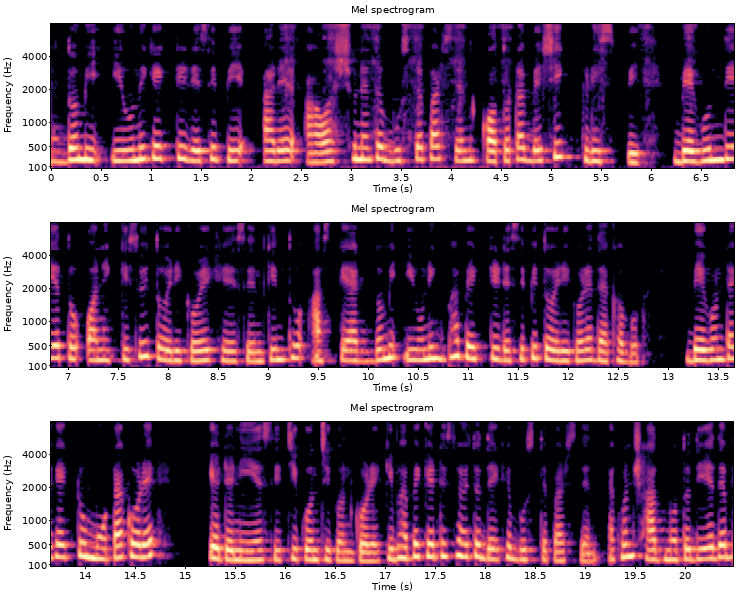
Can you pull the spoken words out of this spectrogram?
একদমই ইউনিক একটি রেসিপি আর এর আওয়াজ শুনে তো বুঝতে পারছেন কতটা বেশি ক্রিস্পি বেগুন দিয়ে তো অনেক কিছুই তৈরি করে খেয়েছেন, কিন্তু আজকে একদমই ইউনিকভাবে একটি রেসিপি তৈরি করে দেখাবো। বেগুনটাকে একটু মোটা করে কেটে নিয়েছি, চিকন চিকন করে। কীভাবে কেটেছি হয়তো দেখে বুঝতে পারছেন। এখন স্বাদ মতো দিয়ে দেব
